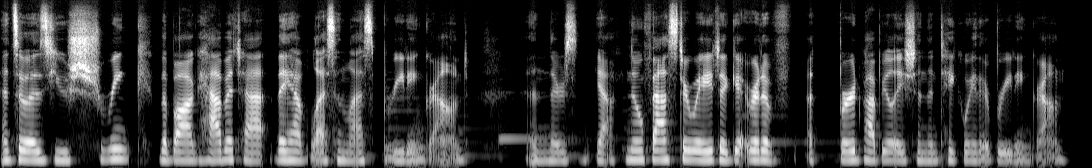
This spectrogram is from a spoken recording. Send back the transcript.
And so, as you shrink the bog habitat, they have less and less breeding ground. And there's, yeah, no faster way to get rid of a bird population than take away their breeding ground.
